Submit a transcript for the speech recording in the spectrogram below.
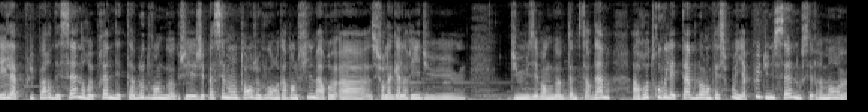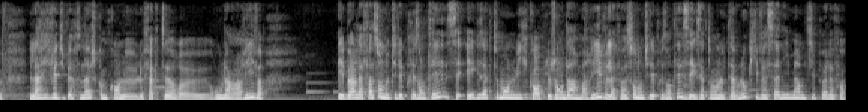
Et la plupart des scènes reprennent des tableaux de Van Gogh. J'ai j'ai passé mon temps, j'avoue, en regardant le film, à re- à- sur la galerie du, du musée Van Gogh d'Amsterdam, à retrouver les tableaux en question. Il y a plus d'une scène où c'est vraiment euh, l'arrivée du personnage, comme quand le, le facteur euh, roulard arrive. Et ben la façon dont il est présenté, c'est exactement lui. Quand le gendarme arrive, la façon dont il est présenté, c'est Mhm. exactement le tableau qui va s'animer un petit peu à la fois.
